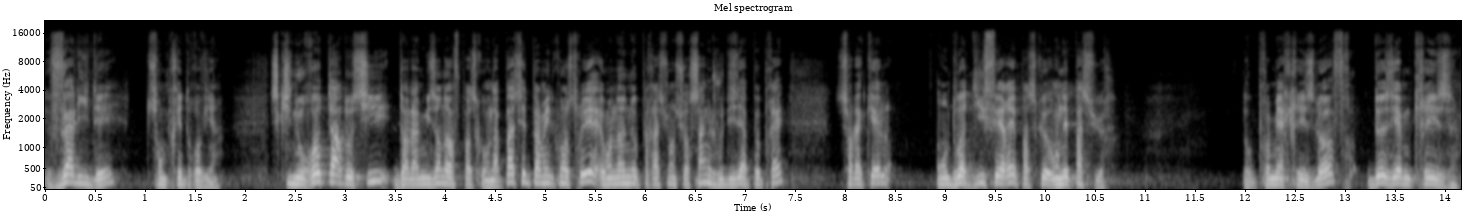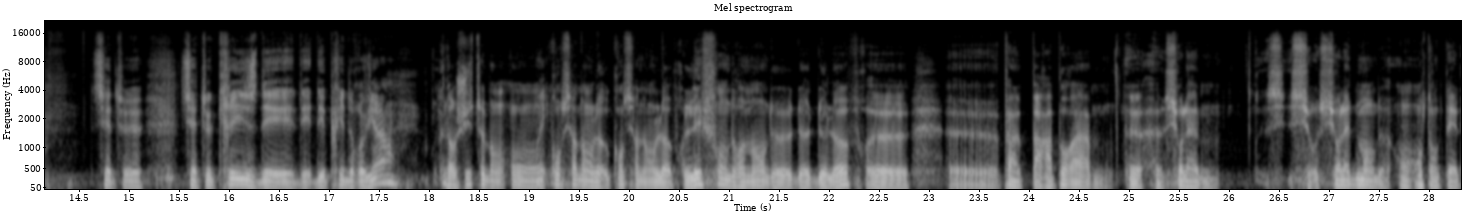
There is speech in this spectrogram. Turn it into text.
valider son prix de revient. Ce qui nous retarde aussi dans la mise en offre, parce qu'on n'a pas assez de permis de construire et on a une opération sur cinq, je vous disais à peu près, sur laquelle on doit différer parce qu'on n'est pas sûr. Donc première crise, l'offre. Deuxième crise, cette, cette crise des, prix de revient. Alors justement, concernant, l'offre, l'effondrement de, de, l'offre euh, euh, par, rapport à euh, sur la sur, la demande en, tant que telle.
